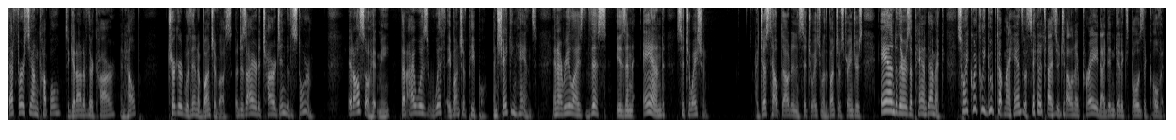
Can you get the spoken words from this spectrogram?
That first young couple to get out of their car and help triggered within a bunch of us a desire to charge into the storm. It also hit me that I was with a bunch of people and shaking hands, and I realized this is an and situation. I just helped out in a situation with a bunch of strangers, and there's a pandemic. So I quickly gooped up my hands with sanitizer gel and I prayed I didn't get exposed to COVID.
